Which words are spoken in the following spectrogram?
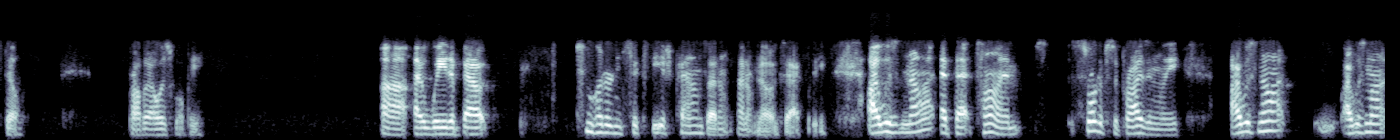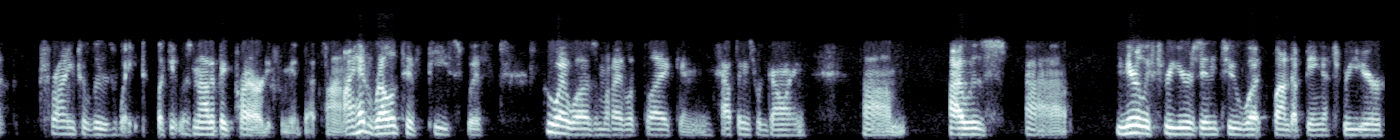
still, probably always will be. Uh, I weighed about 260-ish pounds. I don't I don't know exactly. I was not at that time, sort of surprisingly, I was not I was not trying to lose weight. Like it was not a big priority for me at that time. I had relative peace with who I was and what I looked like and how things were going. Um, I was uh, nearly three years into what wound up being a three-year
